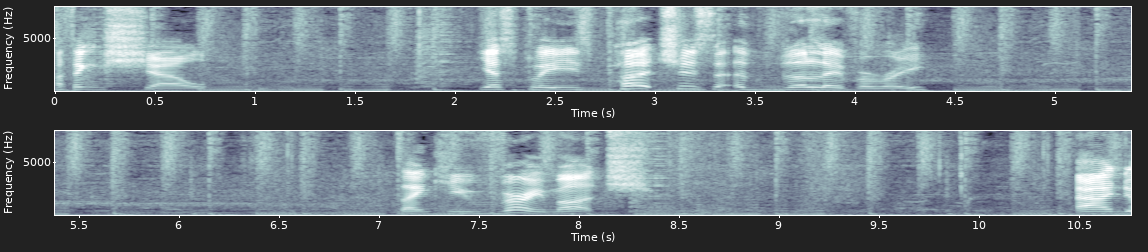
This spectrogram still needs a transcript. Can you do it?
I think shell. Yes, please. Purchase the livery. Thank you very much. And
